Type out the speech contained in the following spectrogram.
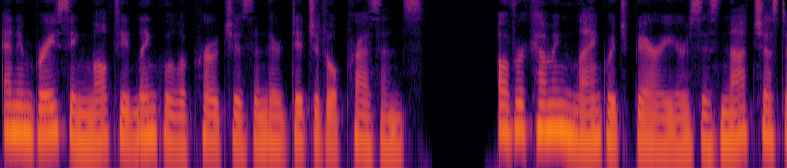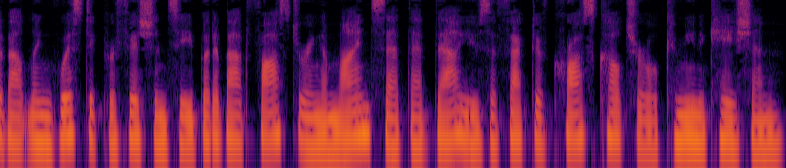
and embracing multilingual approaches in their digital presence. Overcoming language barriers is not just about linguistic proficiency but about fostering a mindset that values effective cross cultural communication.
